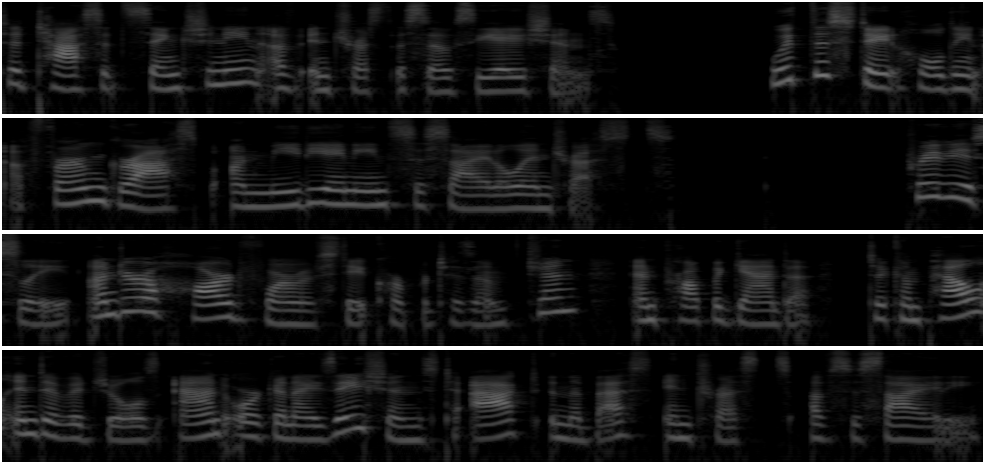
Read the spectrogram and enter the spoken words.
to tacit sanctioning of interest associations with the state holding a firm grasp on mediating societal interests. Previously, under a hard form of state corporatism and propaganda to compel individuals and organizations to act in the best interests of society.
